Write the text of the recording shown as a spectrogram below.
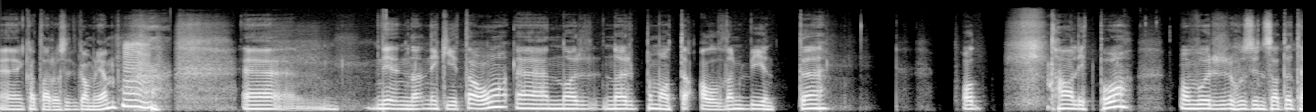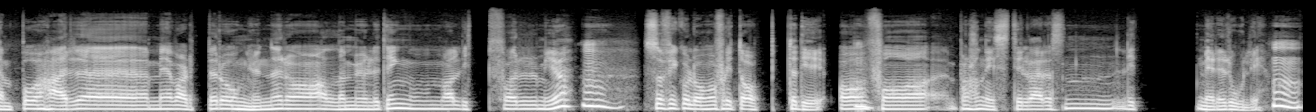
eh, Kataro sitt gamlehjem. Mm. Eh, Nikita òg, eh, når, når på en måte alderen begynte å ta litt på, og hvor hun syntes at tempoet her eh, med valper og unghunder og alle mulige ting var litt for mye, Mm. så fikk hun lov å flytte opp til de, og Mm. få pensjonisttilværelsen litt mer rolig. Mm.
